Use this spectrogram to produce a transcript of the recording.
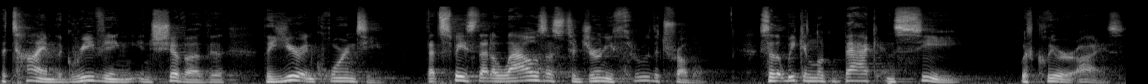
the time, the grieving in Shiva, the, the year in quarantine, that space that allows us to journey through the trouble so that we can look back and see with clearer eyes.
